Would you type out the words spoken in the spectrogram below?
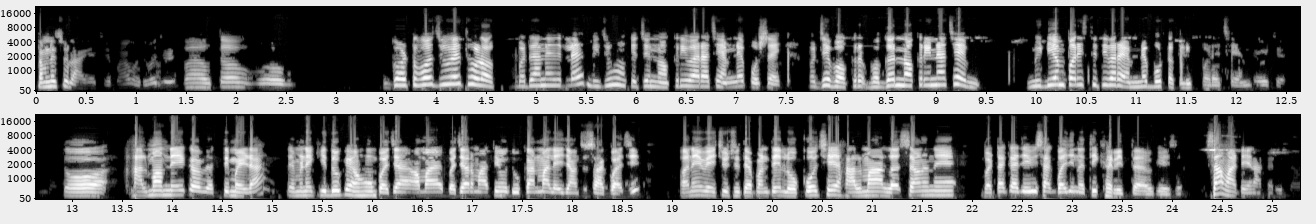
તમને શું લાગે છે? ભાવ વધવો જોઈએ? ભાવ તો ઘટવો જોઈએ થોડોક. બધાને એટલે બીજું શું કે જે નોકરી વાળા છે એમને પોસાય. પણ જે વગર નોકરીના છે મીડિયમ પરિસ્થિતિ વાળા એમને બહુ તકલીફ પડે છે એમ. તો હાલમાં અમને એક વ્યક્તિ મળ્યા. તેમણે કીધું કે હું બજાર અમારે બજારમાંથી હું દુકાનમાં લઈ જાઉં છું શાકભાજી અને વેચું છું ત્યાં. પણ તે લોકો છે હાલમાં લસણ ને બટાકા જેવી શાકભાજી નથી ખરીદતા એવું કહે છે. શા માટે ના ખરીદતા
